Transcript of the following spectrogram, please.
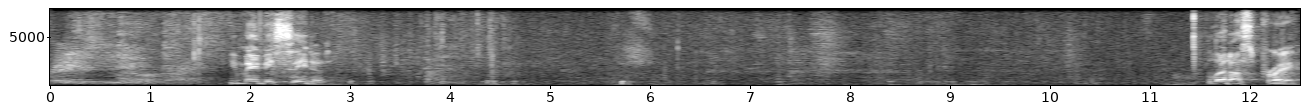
You, you may be seated. Let us pray.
